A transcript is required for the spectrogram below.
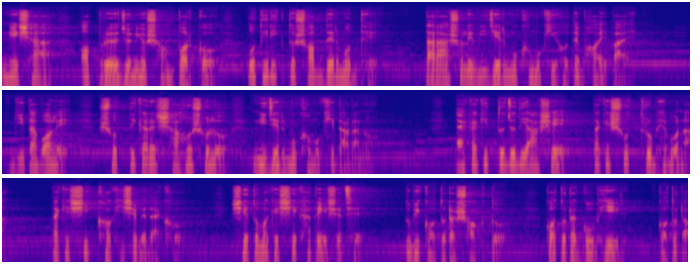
নেশা, অপ্রয়োজনীয় সম্পর্ক, অতিরিক্ত শব্দের মধ্যে, তারা আসলে নিজের মুখোমুখি হতে ভয় পায়। গীতা বলে, সত্যিকারের সাহস হল নিজের মুখোমুখি দাঁড়ানো। একাকিত্ব যদি আসে, তাকে শত্রু ভেব না। তাকে শিক্ষক হিসেবে দেখো। সে তোমাকে শেখাতে এসেছে, তুমি কতটা শক্ত, কতটা গভীর, কতটা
